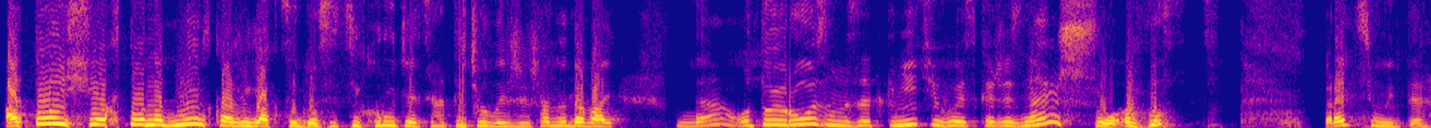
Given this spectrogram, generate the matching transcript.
А той ще, хто над ним скаже, як це досить, ці крутяться, а ти чого лежиш? А ну давай. Да? Отой розум, заткніть його і скажи, знаєш що? Працюйте.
